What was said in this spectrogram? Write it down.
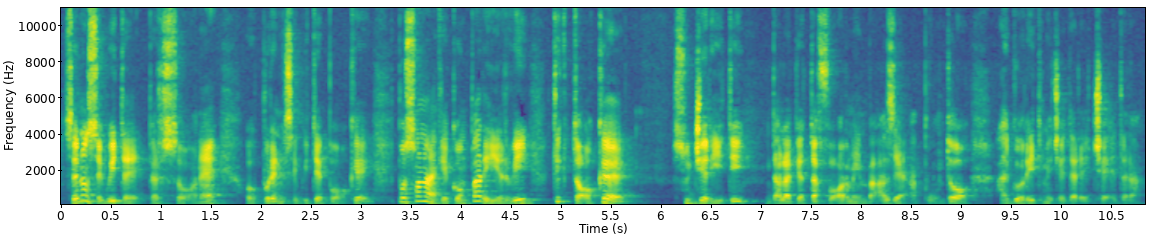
se non seguite persone, oppure ne seguite poche, possono anche comparirvi TikTok suggeriti dalla piattaforma in base appunto algoritmi eccetera eccetera.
